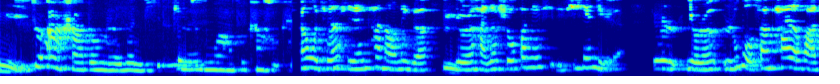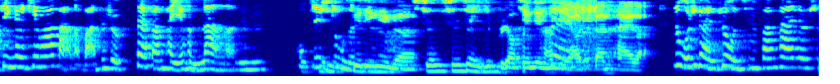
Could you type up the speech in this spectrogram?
嗯，就二刷都没有问题的，就是哇，就看好看。然后我前段时间看到那个有人还在说《欢天喜地七仙女》，就是有人如果翻拍的话，这应该是天花板了吧？就是再翻拍也很烂了，就是最近最近那个《仙仙剑一》不是要仙剑一也要翻拍了。那我是感觉这种剧翻拍就是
